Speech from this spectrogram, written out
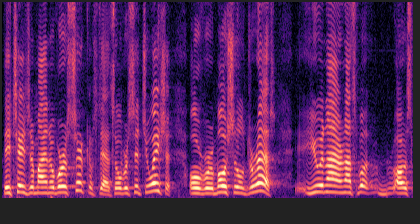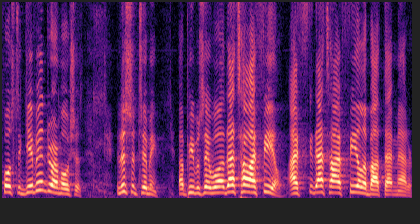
They change their mind over a circumstance, over a situation, over emotional duress. You and I are not are supposed to give in to our emotions. Listen to me. Uh, people say, well, that's how I feel. I f- that's how I feel about that matter.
